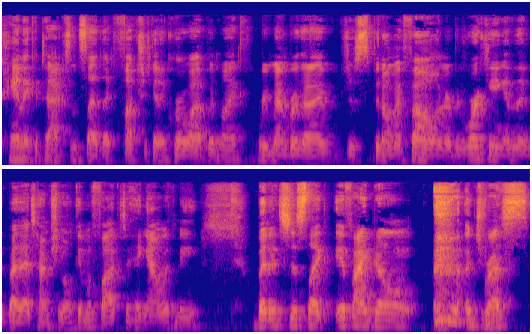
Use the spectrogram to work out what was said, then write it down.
panic attacks inside like fuck she's gonna grow up and like remember that i've just been on my phone or been working and then by that time she won't give a fuck to hang out with me but it's just like if i don't address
